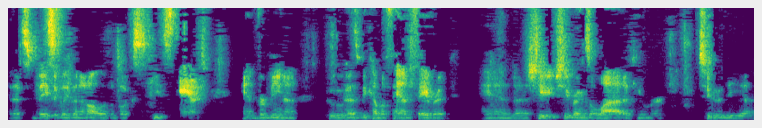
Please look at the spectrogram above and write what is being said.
that's basically been in all of the books. He's Aunt, Aunt Verbena, who has become a fan favorite, and uh, she she brings a lot of humor to the uh,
